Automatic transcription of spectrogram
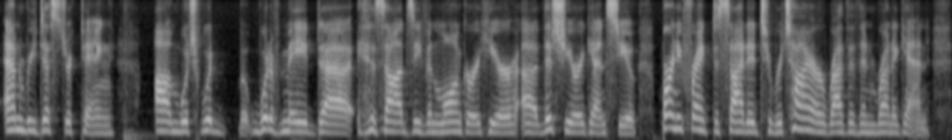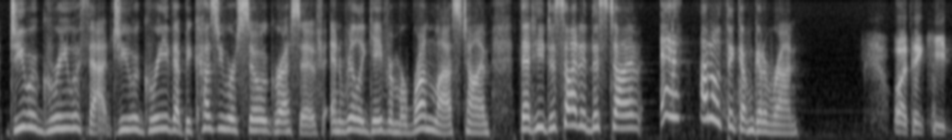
and redistricting, um, which would would have made uh, his odds even longer here uh, this year against you. Barney Frank decided to retire rather than run again. Do you agree with that? Do you agree that because you were so aggressive and really gave him a run last time, that he decided this time, eh, I don't think I'm going to run? Well, I think he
